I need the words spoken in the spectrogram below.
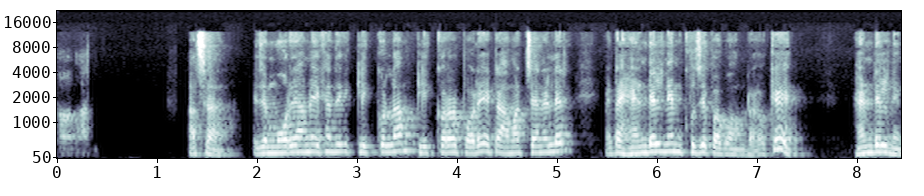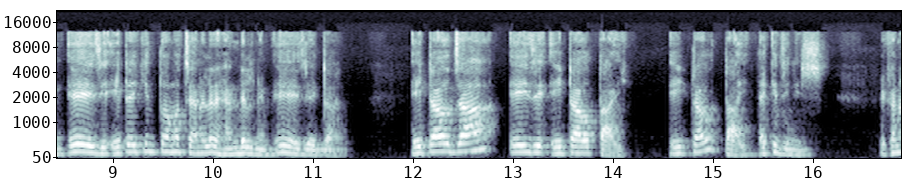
তো আচ্ছা এই যে মোরে আমি এখান থেকে ক্লিক করলাম ক্লিক করার পরে এটা আমার চ্যানেলের একটা হ্যান্ডেল নেম খুঁজে পাবো আমরা ওকে হ্যান্ডেল নেম এই যে এটাই কিন্তু আমার চ্যানেলের হ্যান্ডেল নেম এই যে এটা। এইটাও যা, এই যে এইটাও তাই এইটাও তাই, একই জিনিস। এখানে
